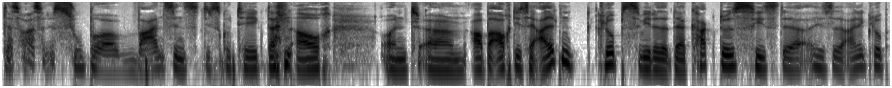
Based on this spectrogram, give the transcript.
das war so eine super Wahnsinnsdiskothek dann auch. Und ähm, aber auch diese alten Clubs, wie der, der Kaktus hieß der, hieß der eine Club,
